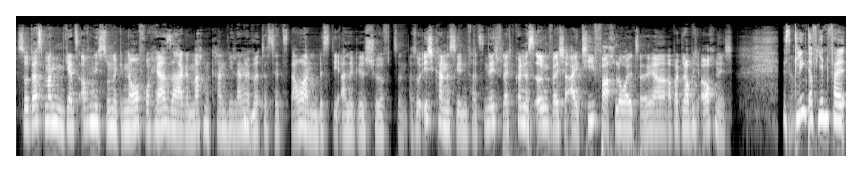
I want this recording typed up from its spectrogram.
so dass man jetzt auch nicht so eine genaue Vorhersage machen kann, wie lange mhm. wird das jetzt dauern, bis die alle geschürft sind. Also ich kann es jedenfalls nicht. Vielleicht können es irgendwelche IT-Fachleute, ja, aber glaube ich auch nicht. Es ja. klingt auf jeden Fall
